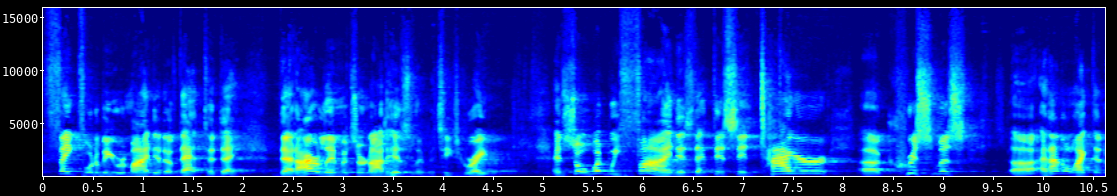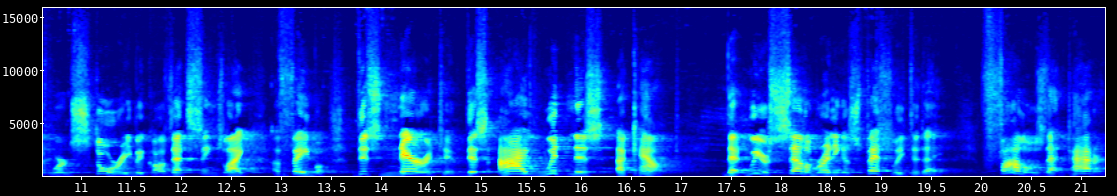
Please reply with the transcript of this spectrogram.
thankful to be reminded of that today? That our limits are not His limits, He's greater. And so, what we find is that this entire uh, Christmas, uh, and I don't like that word story because that seems like a fable, this narrative, this eyewitness account that we are celebrating, especially today, follows that pattern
